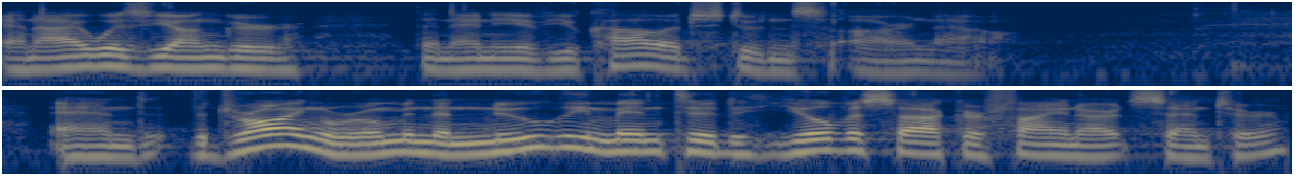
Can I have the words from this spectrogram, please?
and I was younger than any of you college students are now. And the drawing room in the newly minted Ylvisaker Fine Arts Center,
